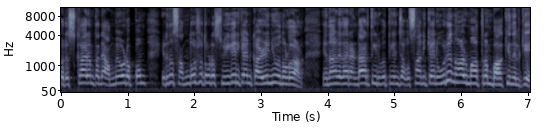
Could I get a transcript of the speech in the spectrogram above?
പുരസ്കാരം തന്നെ അമ്മയോടൊപ്പം ഇരുന്ന് സന്തോഷത്തോടെ സ്വീകരിക്കാൻ കഴിഞ്ഞു എന്നുള്ളതാണ്. എന്നാൽ ഇതാ രണ്ടായിരത്തി ഇരുപത്തിയഞ്ച് അവസാനിക്കാൻ ഒരു നാൾ മാത്രം ബാക്കി നിൽക്കെ.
